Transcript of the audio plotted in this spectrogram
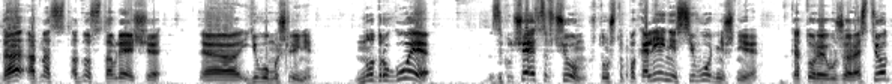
да, одна, одно составляющее э, его мышления. Но другое заключается в чем? В том, что поколение сегодняшнее, которое уже растет,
